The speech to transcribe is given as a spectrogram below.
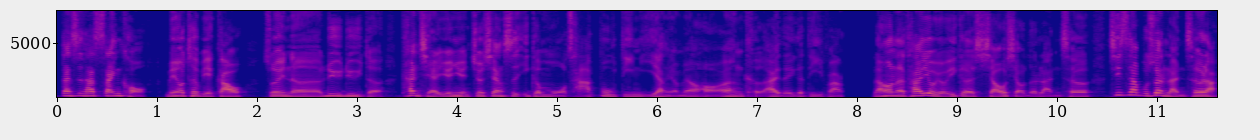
但是它山口没有特别高，所以呢，绿绿的，看起来远远就像是一个抹茶布丁一样，有没有哈？很可爱的一个地方。然后呢，它又有一个小小的缆车，其实它不算缆车啦，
